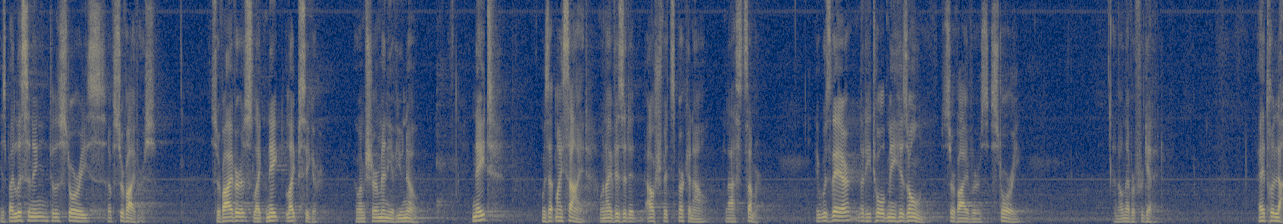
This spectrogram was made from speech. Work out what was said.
is by listening to the stories of survivors. Survivors like Nate Leipciger, who I'm sure many of you know. Nate was at my side when I visited Auschwitz Birkenau last summer. It was there that he told me his own survivor's story, and I'll never forget it. Être là,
